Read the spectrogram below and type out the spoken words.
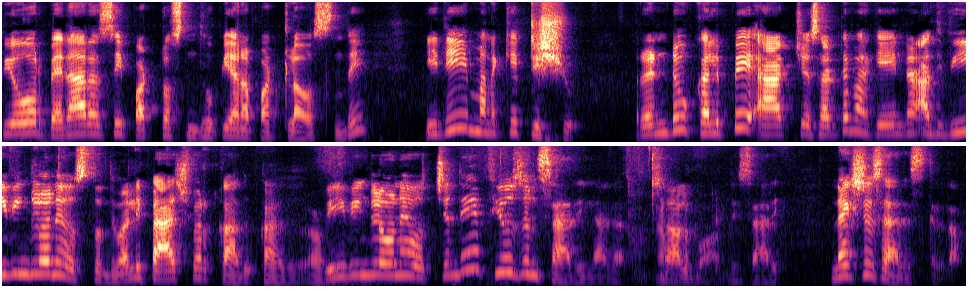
ప్యూర్ బెనారసీ పట్టు వస్తుంది ధూపియానా పట్టులా వస్తుంది. ఇది మనకి టిష్యూ. రెండు కలిపి యాడ్ చేసంటే మనకి ఏంటంటే అది వీవింగ్లోనే వస్తుంది. మళ్ళీ ప్యాచ్ వర్క్ కాదు. కాదు. వీవింగ్లోనే వచ్చింది ఫ్యూజన్ శారీ లాగా. చాలా బాగుంది శారీ నెక్స్ట్ శారీస్కి వెళ్దాం.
